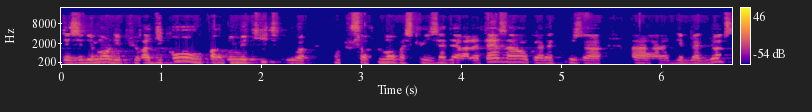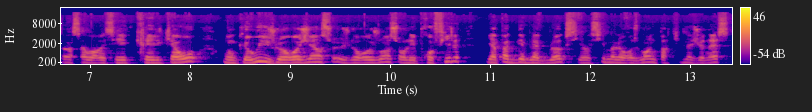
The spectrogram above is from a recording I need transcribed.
des éléments les plus radicaux ou par mimétisme ou, ou tout simplement parce qu'ils adhèrent à la thèse hein, ou à la cause des Black Blocs, hein, savoir essayer de créer le chaos. Donc oui, je le, rejoins, sur les profils. Il n'y a pas que des Black Blocs, il y a aussi malheureusement une partie de la jeunesse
